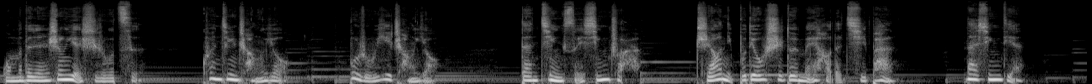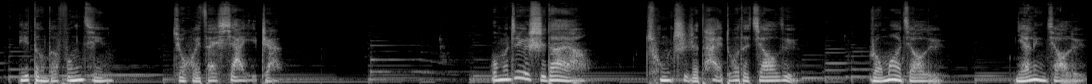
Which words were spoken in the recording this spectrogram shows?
我们的人生也是如此，困境常有，不如意常有，但境随心转。只要你不丢失对美好的期盼，耐心点，你等的风景就会在下一站。我们这个时代啊。充斥着太多的焦虑，容貌焦虑、年龄焦虑、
